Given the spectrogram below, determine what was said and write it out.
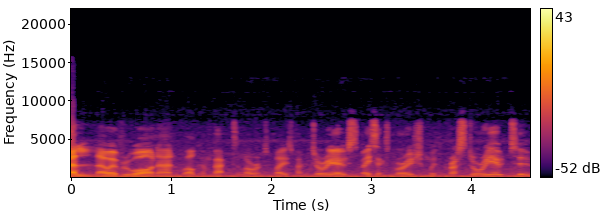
Hello everyone and welcome back to Laurence Plays Factorio Space Exploration with Krastorio 2.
